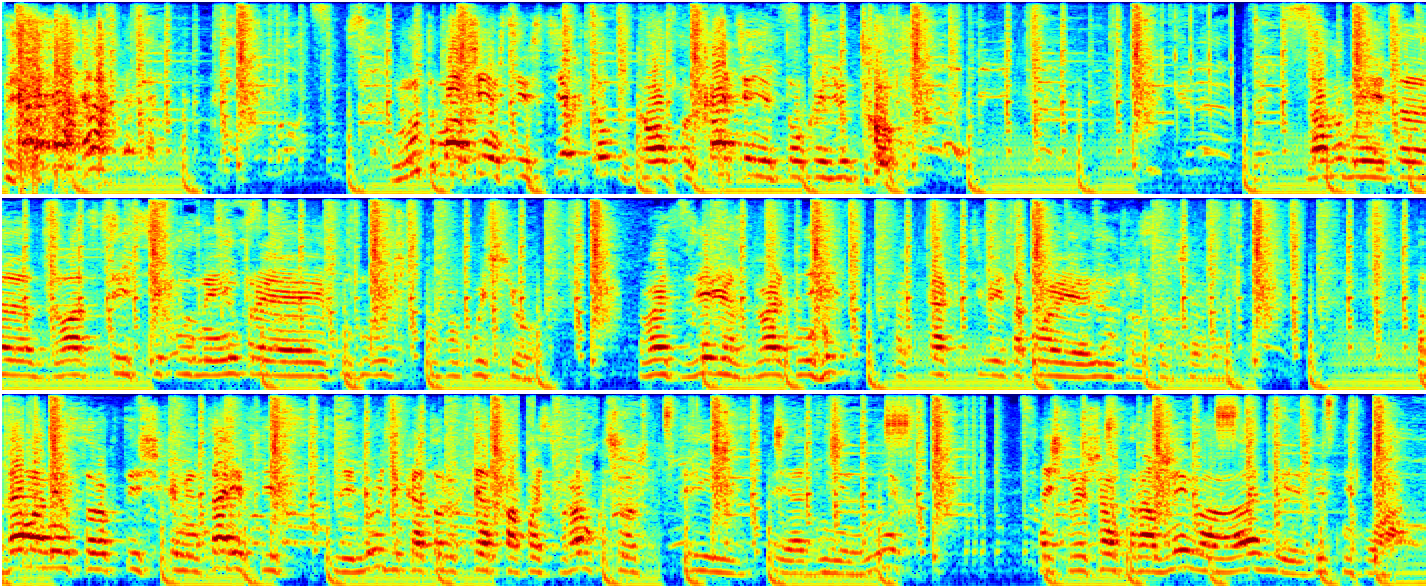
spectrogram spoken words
Минута молчания всех тех, кто, у кого ПК тянет только YouTube. Нахуй мне это 23 секундное интро, я лучше попущу. Давайте двери разбивать не... Как, как тебе такое интро случайно? На данный момент 40 тысяч комментариев, есть ли люди, которые хотят попасть в рамку, всего 3 и одни из них. Значит, твои шансы равны, а не, то есть не хуа.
